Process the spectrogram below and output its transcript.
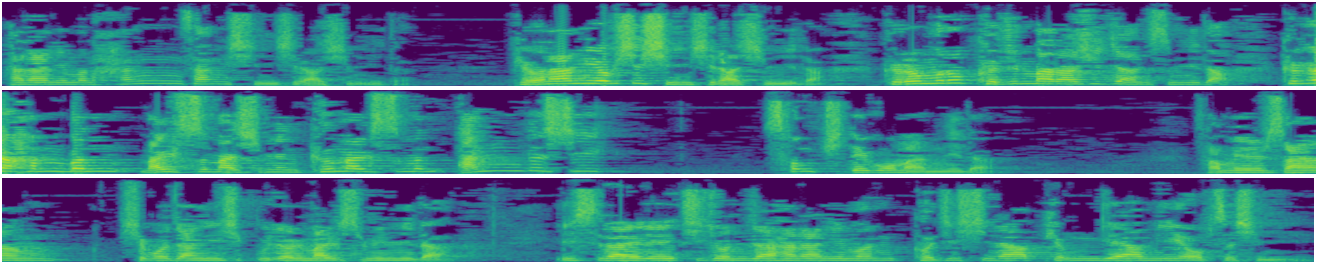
하나님은 항상 신실하십니다. 변함이 없이 신실하십니다. 그러므로 거짓말 하시지 않습니다. 그가 한 번 말씀하시면 그 말씀은 반드시 성취되고 맙니다. 사무엘상 15장 29절 말씀입니다. 이스라엘의 지존자 하나님은 거짓이나 병개함이 없으시니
